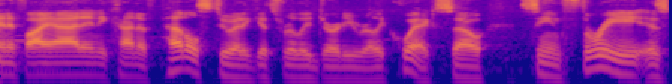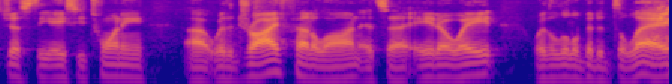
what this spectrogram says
Then if I add any kind of pedals to it, it gets really dirty really quick. So scene three is just the AC20 uh, with a drive pedal on. It's a 808 with a little bit of delay.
